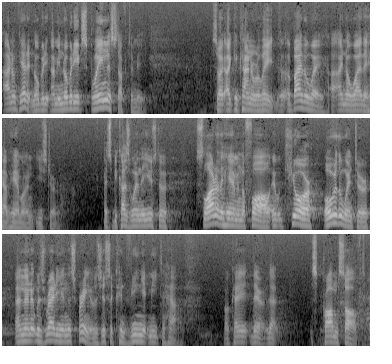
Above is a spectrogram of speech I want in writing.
I don't get it. Nobody, I mean, nobody explained this stuff to me. So I, I can kind of relate. Uh, by the way, I, I know why they have ham on Easter. It's because when they used to slaughter the ham in the fall, it would cure over the winter, and then it was ready in the spring. It was just a convenient meat to have. Okay, there, that problem solved.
